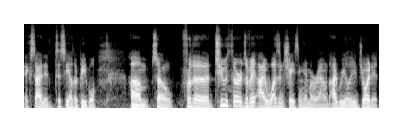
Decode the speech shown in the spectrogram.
excited to see other people. Um, so for the two thirds of it, I wasn't chasing him around. I really enjoyed it.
